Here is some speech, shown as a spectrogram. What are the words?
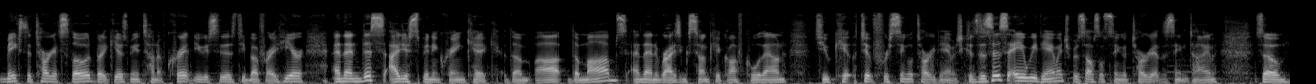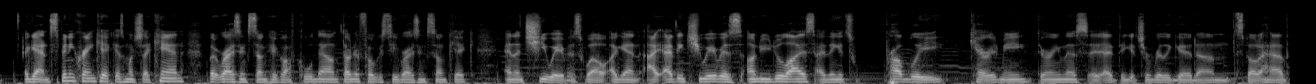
makes the target slowed, but it gives me a ton of crit. You can see this debuff right here. And then this, I just spinning crane kick the uh, the mobs, and then rising sun kick off cooldown to kill to, for single target damage. Because this is AoE damage, but it's also single target at the same time. So again, spinning crane kick as much as I can, but rising sun kick off cooldown, thunder focus rising sun kick, and then chi wave as well. Again, I, I think chi wave is underutilized. I think it's probably carried me during this. I think it's a really good um, spell to have.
